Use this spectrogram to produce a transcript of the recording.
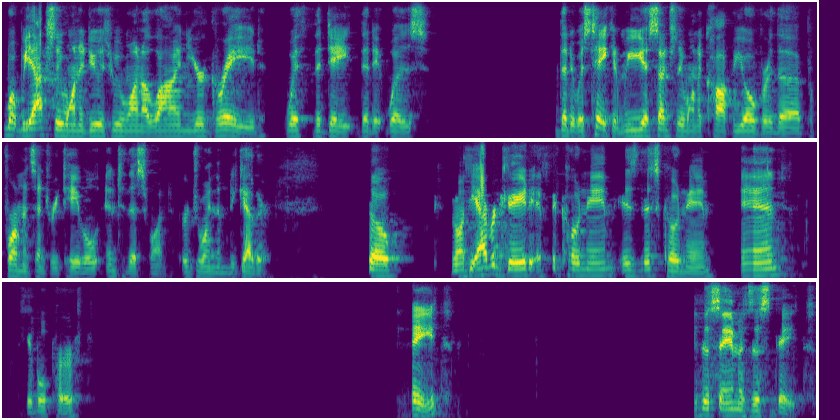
What we actually want to do is we want to align your grade with the date that it was that it was taken. We essentially want to copy over the performance entry table into this one or join them together. So we want the average grade if the code name is this code name and table perf date is the same as this date.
